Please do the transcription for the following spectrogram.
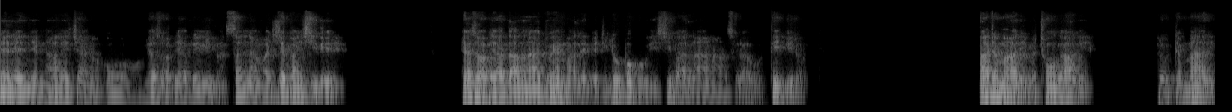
နဲ့လည်းမြင်နားလည်းကြားတော့ဩမြတ်စွာဘုရားပြိဋိဘံစန္နာမှာရက်ပိုင်းရှိသေးတယ်မြတ်စွာဘုရားသာသနာတွင်မှာလည်းပဲဒီလိုပုံကိုယ်ကြီးရှိပါလားဆိုတာကိုသိပြီးတော့အာဓမ္မတွေမထွန်းကားခင်ဘလို့ဓမ္မတွေ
